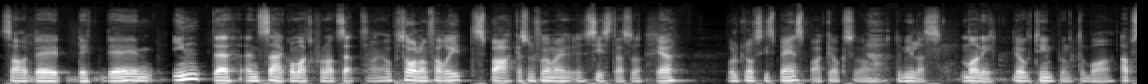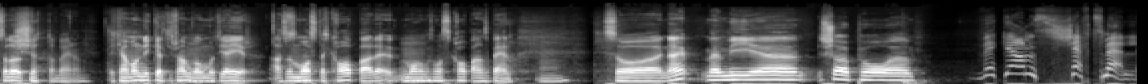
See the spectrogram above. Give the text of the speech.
så det, det, det är inte en säker match på något sätt. Och på tal om favoritsparkar som du frågade mig sist, alltså Ja, Volkanovskis benspark är också det mildas. money. Låg tyngdpunkt och bara Absolut. kötta benen. Det kan vara en nyckel till framgång mot Jair. Alltså måste kapa, det, många måste kapa hans ben. Så nej, men vi eh, kör på... eh, Veckans käftsmäll.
